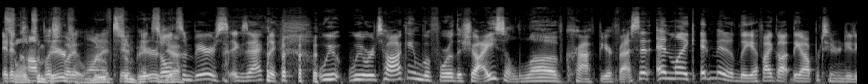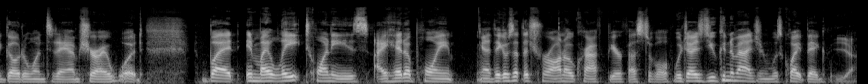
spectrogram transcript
It Sold accomplished what it wanted to. some beers, it sold yeah. some beers, exactly. we we were talking before the show. I used to love craft beer fest, and, and like, admittedly, if I got the opportunity to go to one today, I'm sure I would. But in my late twenties, I hit a point. and I think it was at the Toronto Craft Beer Festival, which, as you can imagine, was quite big. Yeah,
